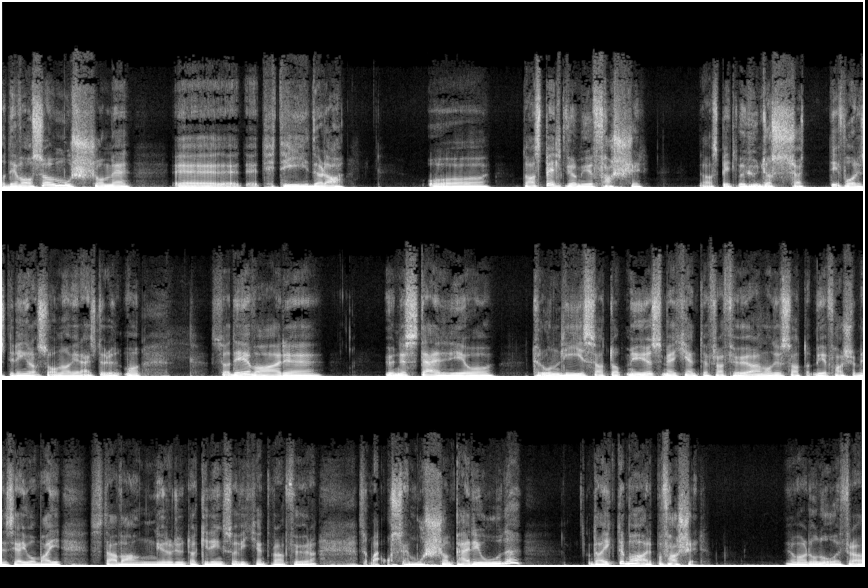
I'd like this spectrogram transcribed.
Og det var også morsomme eh, tider, da. Og da spilte vi jo mye farser. Da spilte vi 170 forestillinger og sånn, og vi reiste rundt med Så det var eh, under Sterri og Trond Lie satt opp mye, som jeg kjente fra før. Han hadde jo satt opp mye farser mens jeg jobba i Stavanger og rundt omkring, så vi kjente fra før av. Så det var også en morsom periode. Da gikk det bare på farser. Det var noen år fra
